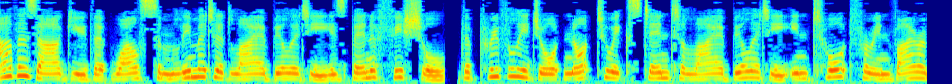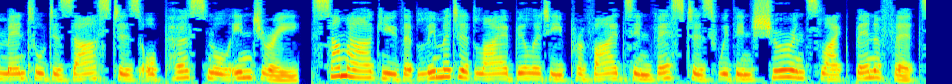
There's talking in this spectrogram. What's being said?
Others argue that while some limited liability is beneficial, the privilege ought not to extend to liability in tort for environmental disasters or personal injury. Some argue that limited liability provides investors with insurance-like benefits,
